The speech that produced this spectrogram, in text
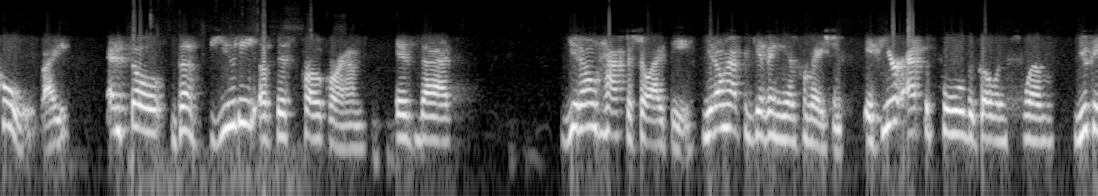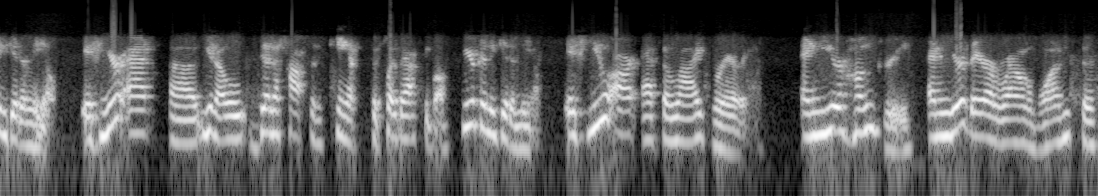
cool, right? And so the beauty of this program is that you don't have to show ID. You don't have to give any information. If you're at the pool to go and swim, you can get a meal. If you're at, uh, you know, Dennis Hopson's camp to play basketball, you're going to get a meal. If you are at the library and you're hungry and you're there around 1 to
